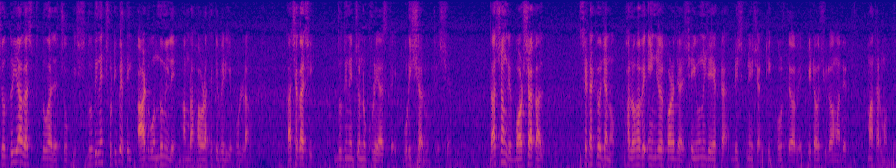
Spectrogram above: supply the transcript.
চোদ্দোই আগস্ট দু হাজার চব্বিশ। দুদিনের ছুটি পেতেই আট বন্ধু মিলে আমরা হাওড়া থেকে বেরিয়ে পড়লাম। কাছাকাছি দুদিনের জন্য ঘুরে আসতে উড়িষ্যার উদ্দেশ্যে। তার সঙ্গে বর্ষাকাল, সেটাকেও যেন ভালোভাবে এনজয় করা যায়, সেই অনুযায়ী একটা ডেস্টিনেশন ঠিক করতে হবে, এটাও ছিল আমাদের মাথার মধ্যে।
